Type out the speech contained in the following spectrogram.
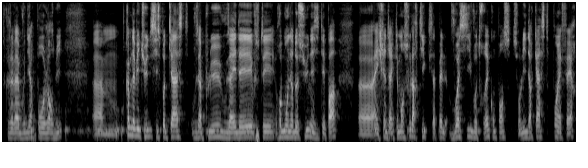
ce que j'avais à vous dire pour aujourd'hui. Euh, comme d'habitude, si ce podcast vous a plu, vous a aidé, vous souhaitez rebondir dessus, n'hésitez pas à écrire directement sous l'article qui s'appelle Voici votre récompense sur leadercast.fr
